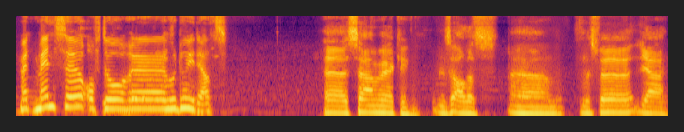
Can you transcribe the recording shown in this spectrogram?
Met mensen of door, eh, hoe doe je dat? Eh, samenwerking is alles. Ehm, dus we, ja,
